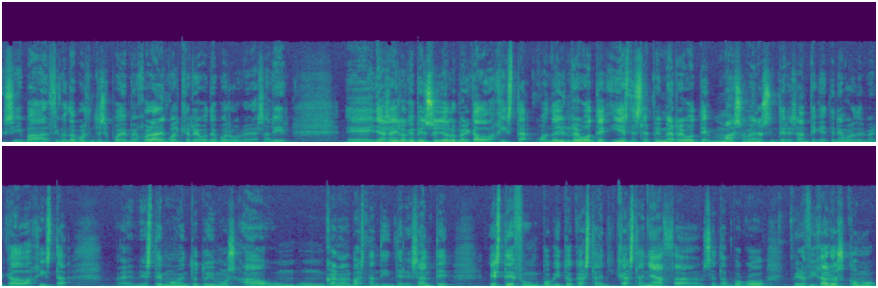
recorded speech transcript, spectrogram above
si va al 50% se puede mejorar, en cualquier rebote puede volver a salir. Eh, ya sabéis lo que pienso yo del mercado bajista. Cuando hay un rebote, y este es el primer rebote más o menos interesante que tenemos del mercado bajista, en este momento tuvimos un, canal bastante interesante. Este fue un poquito castañaza, o sea, tampoco, pero fijaros cómo,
